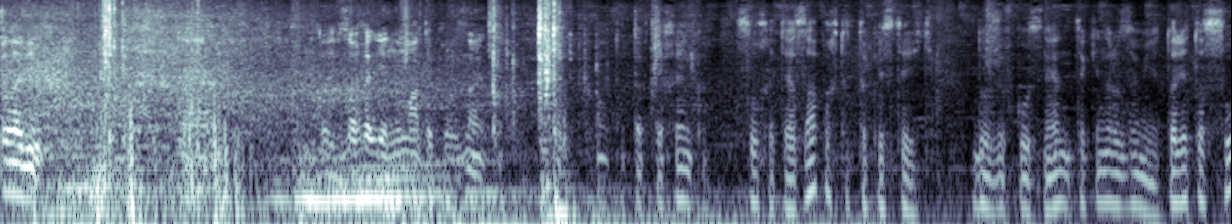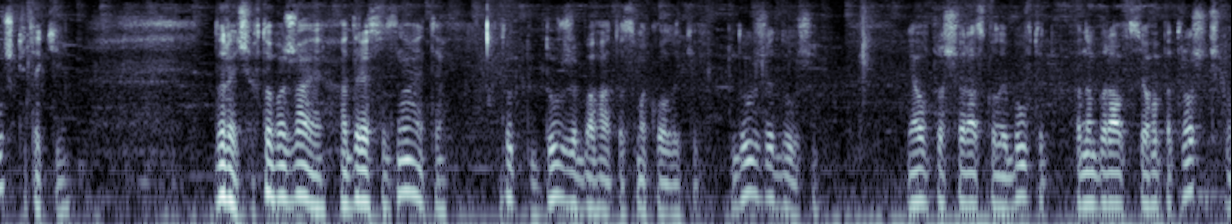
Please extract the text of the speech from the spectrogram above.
чоловік. Тобто взагалі нема такого, знаєте. Тут так тихенько. Слухайте, а запах тут такий стоїть. Дуже вкусний. Я так і не розумію. То лі то сушки такі. До речі, хто бажає, адресу знаєте. Тут дуже багато смаколиків. Дуже-дуже. Я в прошлий раз, коли був, тут понабирав всього потрошечку.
